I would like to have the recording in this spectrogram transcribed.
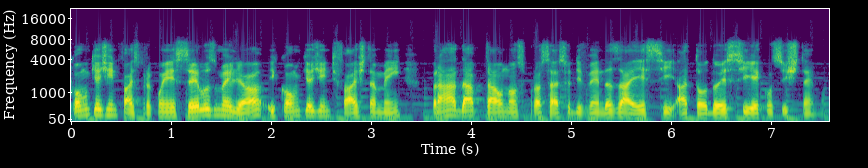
como que a gente faz para conhecê-los melhor e como que a gente faz também para adaptar o nosso processo de vendas a esse a todo esse ecossistema.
